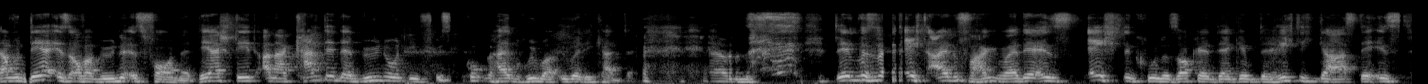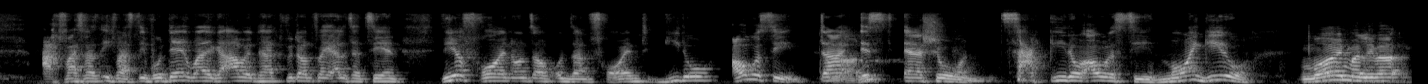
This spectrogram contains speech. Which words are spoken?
Da, wo der ist auf der Bühne, ist vorne. Der steht an der Kante der Bühne und die Füße gucken halb rüber über die Kante. ähm, den müssen wir jetzt echt einfangen, weil der ist echt eine coole Socke. Der gibt richtig Gas. Der ist, ach, was weiß ich was, wo der überall gearbeitet hat, wird er uns gleich alles erzählen. Wir freuen uns auf unseren Freund Guido Augustin. Da ist er schon. Zack, Guido Augustin. Moin, Guido. Moin, mein Lieber.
